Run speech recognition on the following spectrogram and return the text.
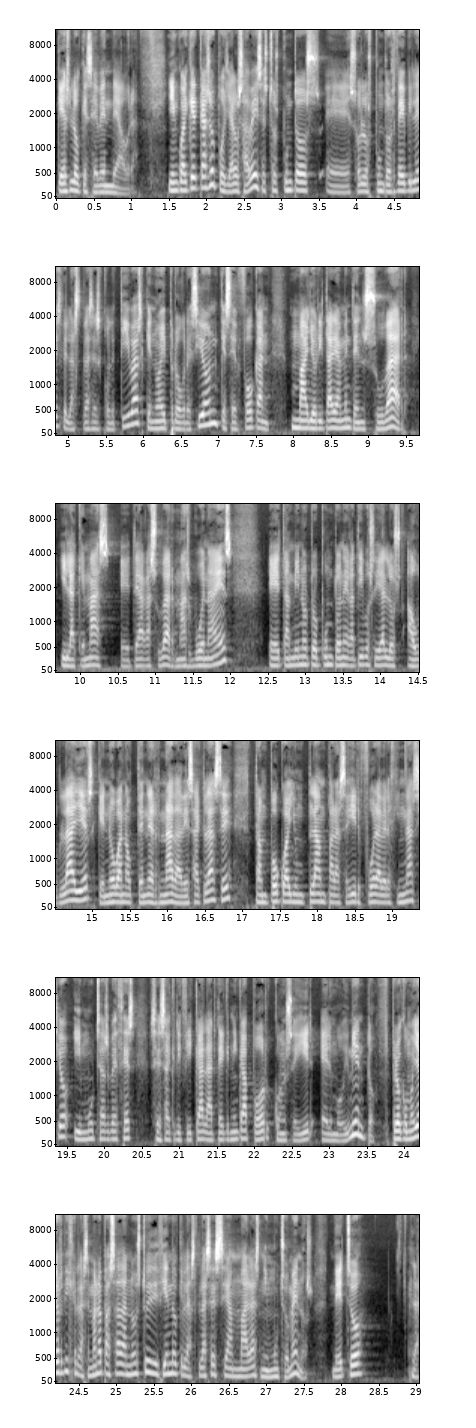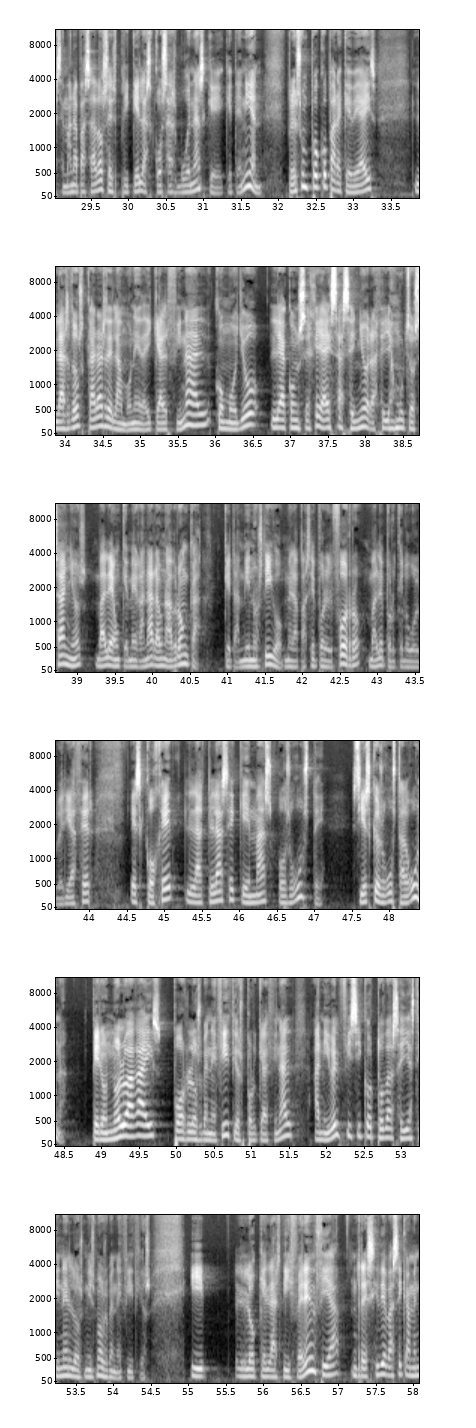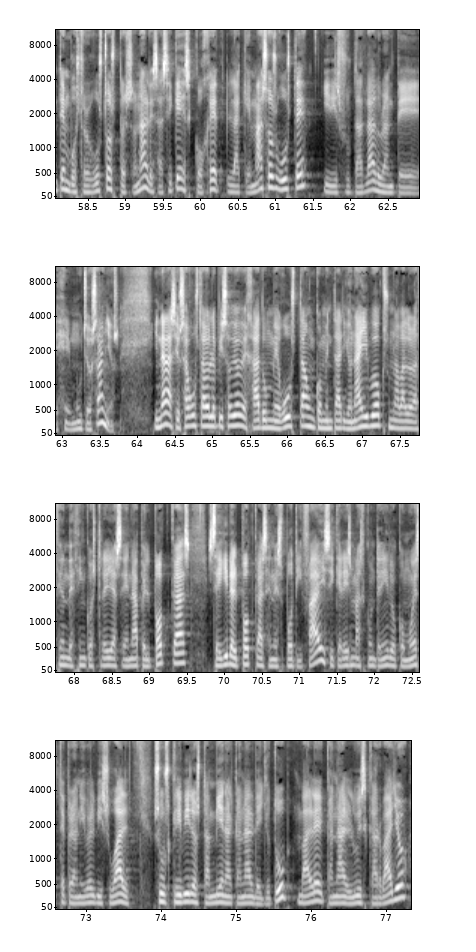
que es lo que se vende ahora. Y en cualquier caso, pues ya lo sabéis, estos puntos eh, son los puntos débiles de las clases colectivas, que no hay progresión, que se enfocan mayoritariamente en sudar y la que más eh, te haga sudar, más buena es. Eh, también otro punto negativo serían los outliers, que no van a obtener nada de esa clase. Tampoco hay un plan para seguir fuera del gimnasio y muchas veces se sacrifica la técnica por conseguir el movimiento. Pero como ya os dije la semana pasada, no estoy diciendo que las clases sean malas ni mucho menos. De hecho, la semana pasada os expliqué las cosas buenas que, tenían, pero es un poco para que veáis las dos caras de la moneda y que al final, como yo le aconsejé a esa señora hace ya muchos años, ¿vale? Aunque me ganara una bronca que también os digo, me la pasé por el forro, ¿vale? Porque lo volvería a hacer, escoged la clase que más os guste, si es que os gusta alguna. Pero no lo hagáis por los beneficios, porque al final, a nivel físico, todas ellas tienen los mismos beneficios. Y lo que las diferencia reside básicamente en vuestros gustos personales, así que escoged la que más os guste y disfrutadla durante eh, muchos años. Y nada, si os ha gustado el episodio, dejad un me gusta, un comentario en iBox, una valoración de 5 estrellas en Apple Podcast, seguid el podcast en Spotify, si queréis más contenido como este, pero a nivel visual, suscribiros también al canal de YouTube, ¿vale? El canal Luis Carballo.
